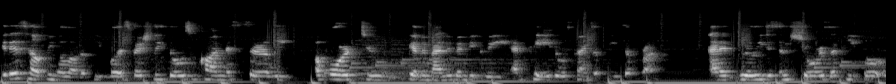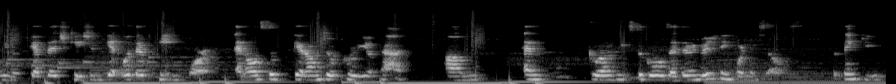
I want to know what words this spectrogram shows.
it is helping a lot of people, especially those who can't necessarily afford to get a management degree and pay those kinds of fees up front. And it really just ensures that people, you know, get the education, get what they're paying for, and also get onto a career path um, and go and reach the goals that they're envisioning for themselves. So thank you.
